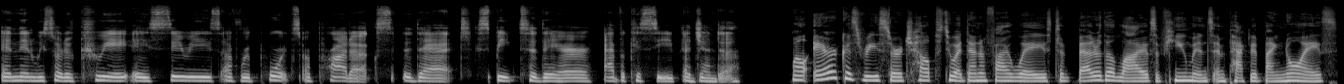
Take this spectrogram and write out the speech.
And then we sort of create a series of reports or products that speak to their advocacy agenda. While Erica's research helps to identify ways to better the lives of humans impacted by noise,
